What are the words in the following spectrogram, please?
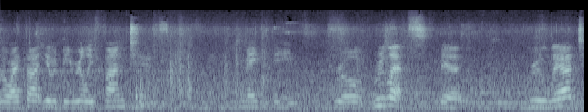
So I thought it would be really fun to make the roulettes. The roulette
